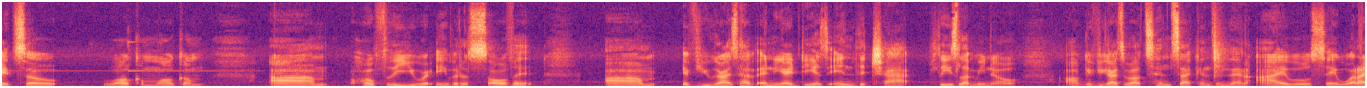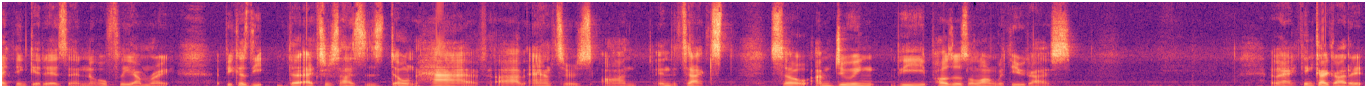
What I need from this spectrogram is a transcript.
right, so welcome, welcome. Um, hopefully you were able to solve it. Um, if you guys have any ideas in the chat, please let me know. I'll give you guys about 10 seconds and then I will say what I think it is and hopefully I'm right because the the exercises don't have uh, answers on in the text so I'm doing the puzzles along with you guys I think I got it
